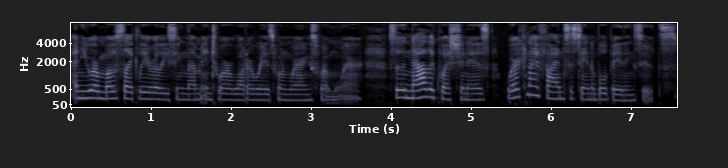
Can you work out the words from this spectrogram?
and you are most likely releasing them into our waterways when wearing swimwear. So now the question is where can I find sustainable bathing suits?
